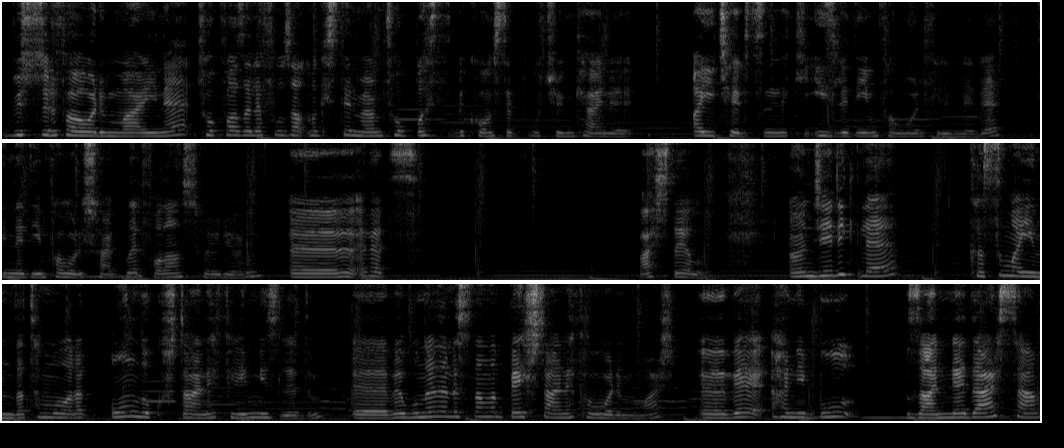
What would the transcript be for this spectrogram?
Bir sürü favorim var yine. Çok fazla lafı uzatmak istemiyorum. Çok basit bir konsept bu çünkü hani ay içerisindeki izlediğim favori filmleri, dinlediğim favori şarkıları falan söylüyorum. Ee, evet. Başlayalım. Öncelikle Kasım ayında tam olarak 19 tane film izledim. Ee, ve bunların arasından da 5 tane favorim var. Ee, ve hani bu zannedersem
